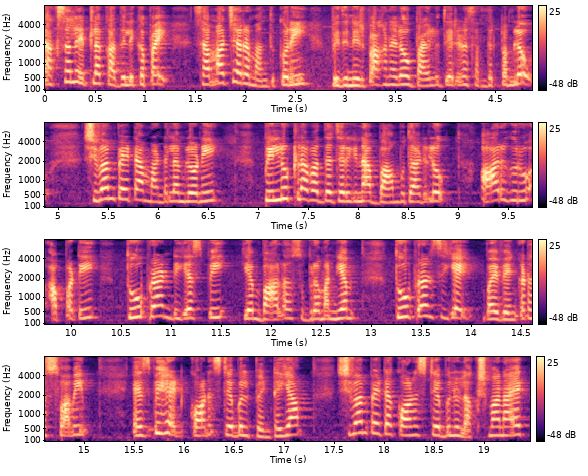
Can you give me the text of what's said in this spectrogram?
నక్సలైట్ల కదలికపై సమాచారం అందుకొని విధి నిర్వహణలో బయలుదేరిన సందర్భంలో శివంపేట మండలంలోని పిల్లుట్ల వద్ద జరిగిన బాంబు దాడిలో ఆరుగురు అప్పటి Toopran DSP M Balasubrahmanyam Toopran CI Y Venkataswamy SB head constable Pentaiah Shivampet constable Lakshmanayak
